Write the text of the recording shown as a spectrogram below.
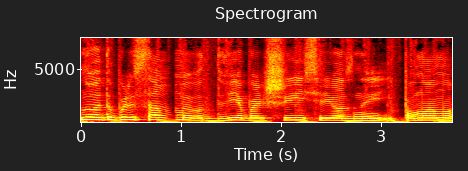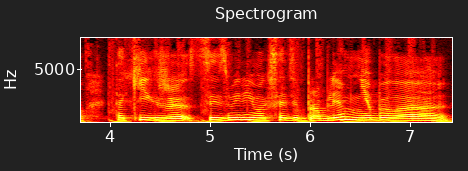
Ну, это были самые вот две большие, серьезные. И, по-моему, таких же соизмеримых с этим проблем не было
